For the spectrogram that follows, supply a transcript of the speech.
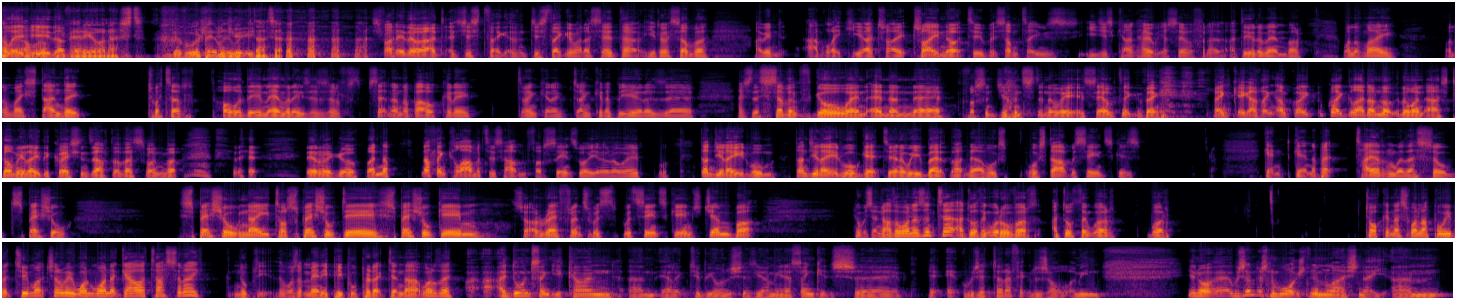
I'll, blame I'll- you I'll be very honest. Devotion I barely to looked at it. It's funny though. I, I just thinking, just thinking when I said that, you know, some. uh, I mean, I'm like you. I try try not to, but sometimes you just can't help yourself. And I, I do remember one of my one of my standout Twitter holiday memories is of sitting on a balcony drinking a drinking a beer as uh, as the seventh goal went in on uh, for St Johnstone away to Celtic. and Think, thinking, I think I'm quite I'm quite glad I'm not the one to ask Tommy Wright the questions after this one. But there we go. But no, nothing calamitous happened for Saints while you were away. Well, Dundee United will Dundee United will get to in a wee bit, but now we'll we'll start with Saints because getting getting a bit tiring with this so special special night or special day, special game sort of reference with with Saints games, Jim. But it was another one, isn't it? I don't think we're over. I don't think we're we're talking this one up a wee bit too much, are we? One one at Galatasaray. Nobody, there wasn't many people predicting that, were there? I, I don't think you can, um, Eric. To be honest with you, I mean, I think it's uh, it, it was a terrific result. I mean, you know, it was interesting watching them last night. Um,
